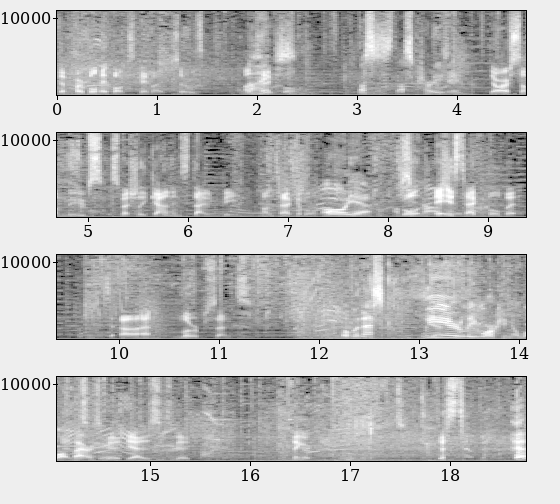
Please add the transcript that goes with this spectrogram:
the purple hitbox came out, so it was Nice. untechable. That's that's crazy. There are some moves, especially Ganon's down B, untechable. Oh yeah, I've well, seen that. it is techable, but uh, at lower percents. Well, the Ness clearly working a lot better This is here. good. Yeah, this is good. I think it, just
